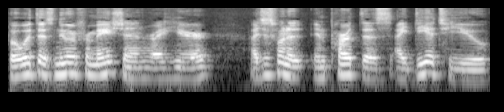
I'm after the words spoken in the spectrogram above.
But with this new information right here, I just want to impart this idea to you.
